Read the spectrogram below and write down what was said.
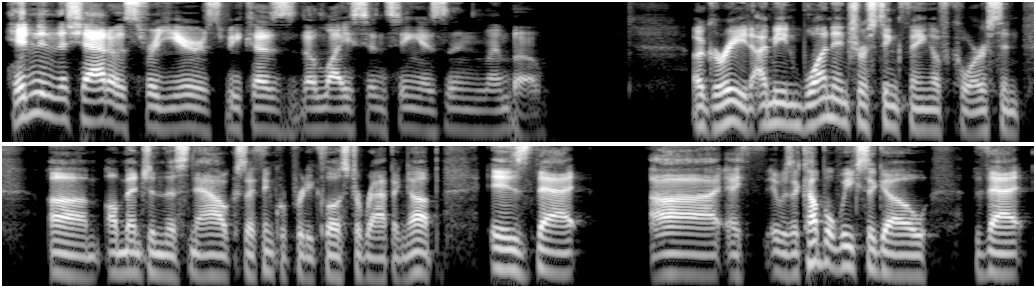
hidden in the shadows for years because the licensing is in limbo. Agreed. I mean, one interesting thing, of course, and um, I'll mention this now because I think we're pretty close to wrapping up, is that uh, it was a couple weeks ago that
